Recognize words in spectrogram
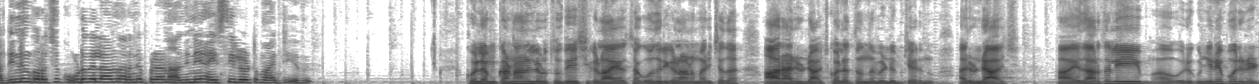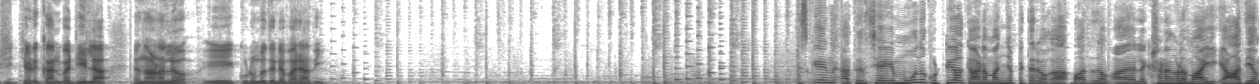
അതിനും കുറച്ച് കൂടുതലാണെന്ന് അറിഞ്ഞപ്പോഴാണ് അതിനെ ഐ സിയിലോട്ട് മാറ്റിയത്. കൊല്ലം കണ്ണാനല്ലൂർ സ്വദേശികളായ സഹോദരികളാണ് മരിച്ചത്. ആർ അരുൺരാജ് കൊല്ലത്ത് നിന്ന് വീണ്ടും ചേരുന്നു. അരുൺരാജ് യഥാർത്ഥത്തിൽ ഈ ഒരു കുഞ്ഞിനെ പോലും രക്ഷിച്ചെടുക്കാൻ പറ്റിയില്ല എന്നാണല്ലോ ഈ കുടുംബത്തിന്റെ പരാതി. കെ തീർച്ചയായും മൂന്ന് കുട്ടികൾക്കാണ് മഞ്ഞപ്പിത്ത രോഗബാധിത ബാധിത ലക്ഷണങ്ങളുമായി ആദ്യം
